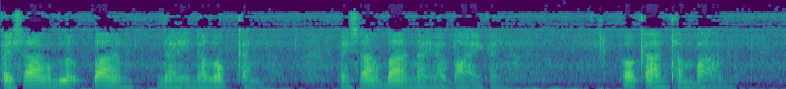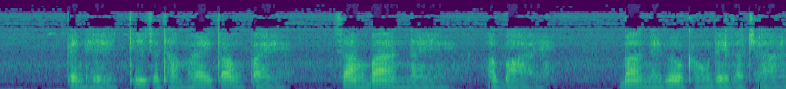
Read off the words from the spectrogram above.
ไปสร้างบ้านในนรกกัน ไปสร้างบ้านในอบายกัน เพราะการทำบาปเป็นเหตุที่จะทำให้ต้องไปสร้างบ้านในอบาย บ้านในโลกของเดรัจฉาน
